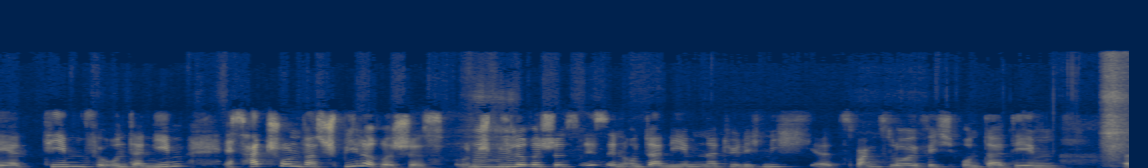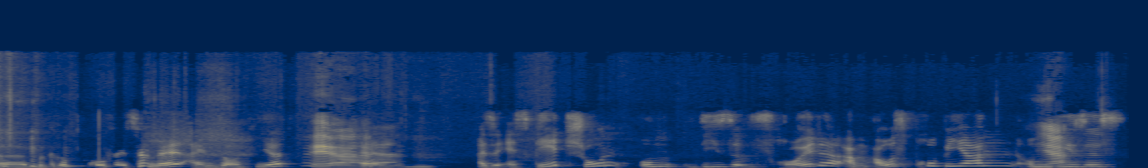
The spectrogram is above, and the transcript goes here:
der Themen für Unternehmen, es hat schon was Spielerisches. Und mhm. Spielerisches ist in Unternehmen natürlich nicht äh, zwangsläufig unter dem äh, Begriff professionell einsortiert. Ja. Ähm, also es geht schon um diese Freude am Ausprobieren, um ja. dieses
